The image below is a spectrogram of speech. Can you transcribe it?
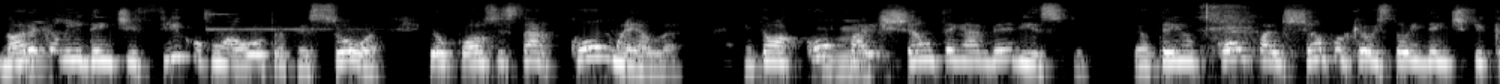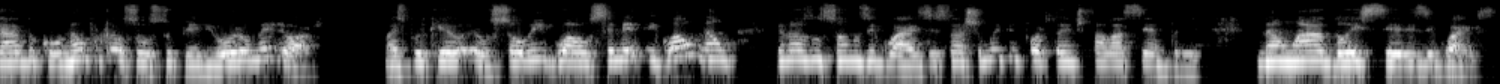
Na hora isso. que eu me identifico com a outra pessoa, eu posso estar com ela. Então a compaixão uhum. tem a ver isto. Eu tenho compaixão porque eu estou identificado com, não porque eu sou superior ou melhor mas porque eu sou igual. Igual não, que nós não somos iguais. Isso eu acho muito importante falar sempre. Não há dois seres iguais.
